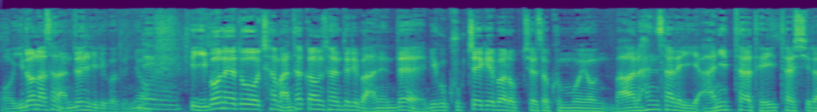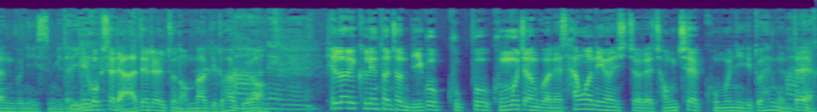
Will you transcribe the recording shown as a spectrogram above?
어, 일어나선 안 될 일이거든요. 네. 이번에도 참 안타까운 사람들이 많은데 미국 국제개발업체에서 근무해온 41살의 이 아니타 데이타 씨라는 분이 있습니다. 네. 7살의 아들을 둔 엄마기도 하고요. 아, 힐러리 클린턴 전 미국 국부, 국무장관의 상원의원 시절에 정책 고문이기도 했는데 아,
